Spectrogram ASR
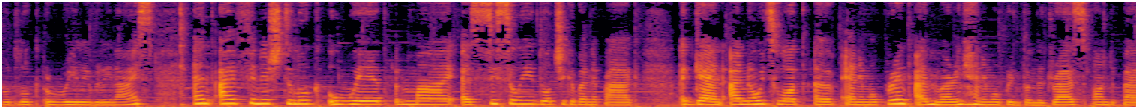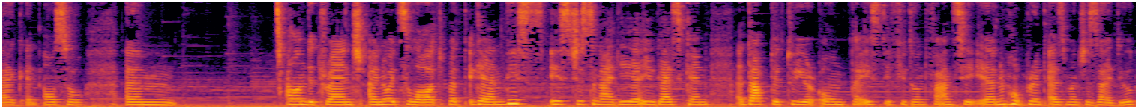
would look really really nice and I finished the look with my uh, Sicily Dolce Gabbana bag again I know it's a lot of animal print. I'm wearing animal print on the dress on the bag and also um, on the trench. I know it's a lot but again this is just an idea. You guys can adapt it to your own taste if you don't fancy animal print as much as i do.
